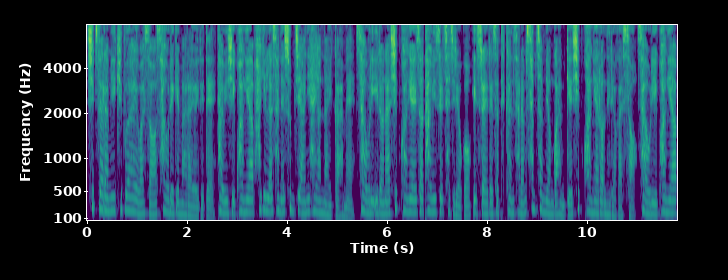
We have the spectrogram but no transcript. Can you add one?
십사람이 기브아에 와서 사울에게 말하여 이르되 다윗이 광야 앞 하길라 산에 숨지 아니하였나이까 하매 사울이 일어나 십광야에서 다윗을 찾으려고 이스라엘에서 택한 사람 삼천 명과 함께 십광야로 내려가서 사울이 광야 앞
